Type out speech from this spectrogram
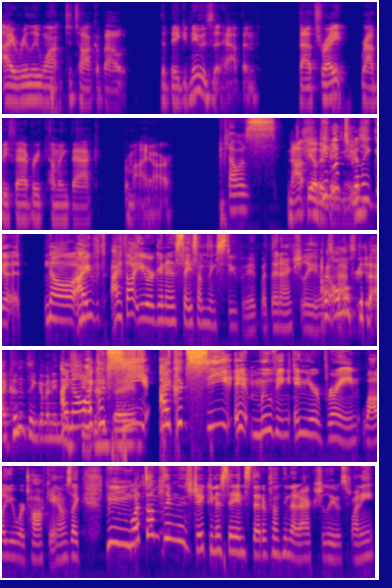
I really want to talk about the big news that happened. That's right, Robby Fabbri coming back from IR. That was Not the other. he big looked news. really good. No, I I thought you were gonna say something stupid, but then actually it I almost did. I couldn't think of anything. I know I could see I could see it moving in your brain while you were talking. I was like, hmm, what's something is Jake gonna say instead of something that actually was funny?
